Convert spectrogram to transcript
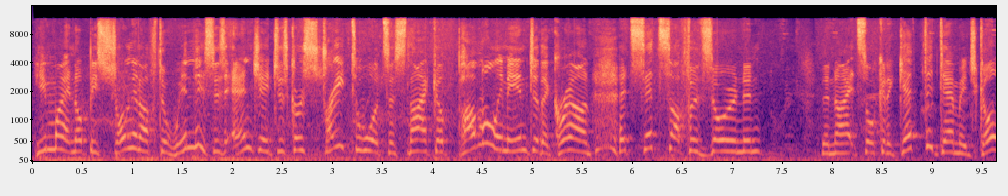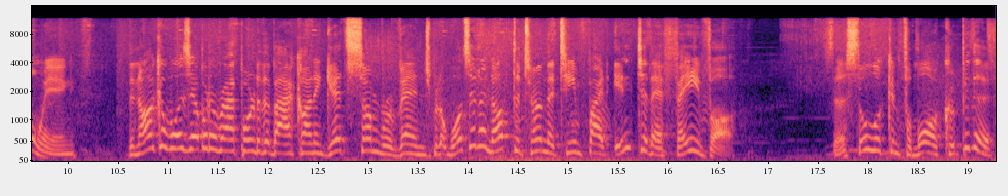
he might not be strong enough to win this as NJ just goes straight towards the Sniper, pummel him into the ground. It sets up for Zone, and the Knights are going to get the damage going. The Naga was able to wrap onto the backline and get some revenge, but it wasn't enough to turn the team fight into their favor. So they're still looking for more. Could be the,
